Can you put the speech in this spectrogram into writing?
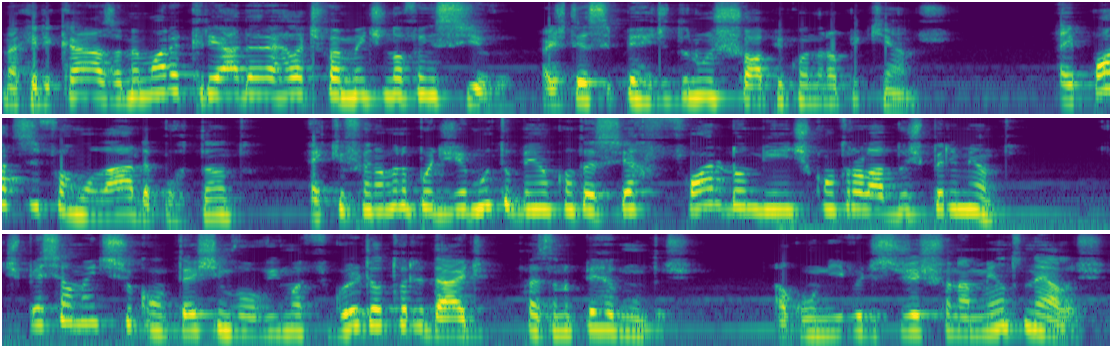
Naquele caso, a memória criada era relativamente inofensiva, a de ter se perdido num shopping quando eram pequenos. A hipótese formulada, portanto, é que o fenômeno podia muito bem acontecer fora do ambiente controlado do experimento, especialmente se o contexto envolvia uma figura de autoridade fazendo perguntas, algum nível de sugestionamento nelas,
